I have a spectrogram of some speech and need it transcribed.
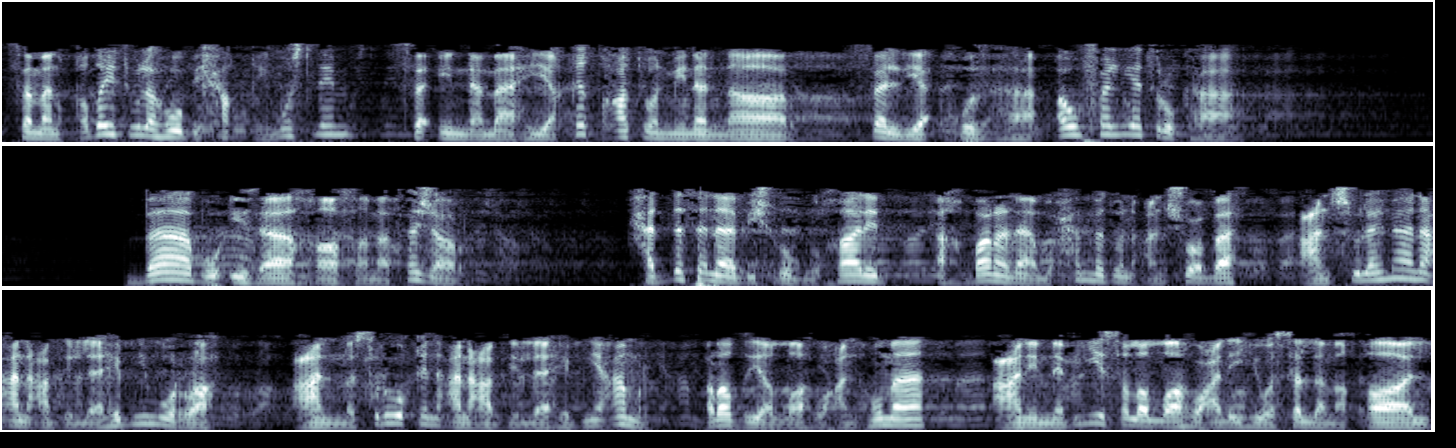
فمن قضيت له بحق مسلم فإنما هي قطعة من النار فليأخذها أو فليتركها. باب إذا خاصم فجر. حدثنا بشر بن خالد أخبرنا محمد عن شعبة عن سليمان عن عبد الله بن مرة عن مسروق عن عبد الله بن عمرو رضي الله عنهما عن النبي صلى الله عليه وسلم قال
